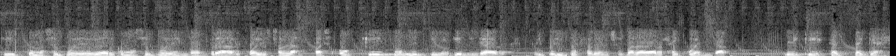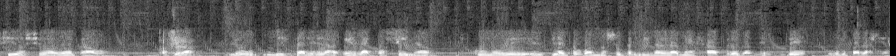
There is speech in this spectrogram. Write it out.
que cómo se puede ver, cómo se puede encontrar, cuáles son las fases, o qué, dónde tiene que mirar el perito forense para darse cuenta de que este ataque ha sido llevado a cabo. O sea, lo único es estar en la, en la cocina, uno ve el plato cuando se termina en la mesa, pero también ve su preparación.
